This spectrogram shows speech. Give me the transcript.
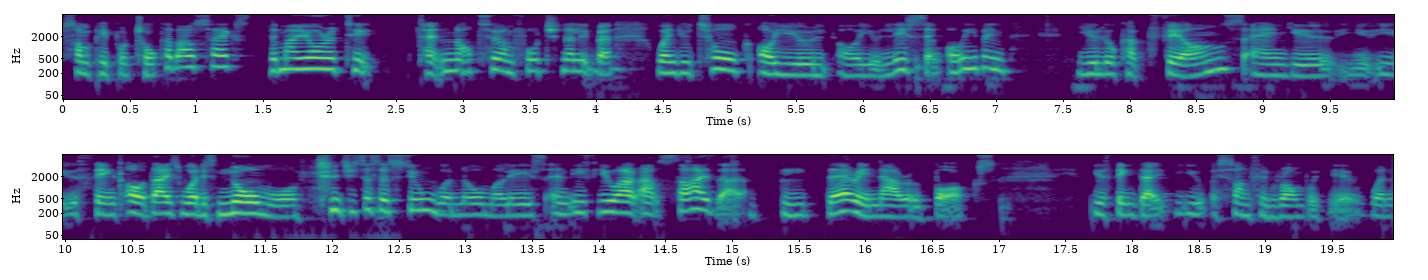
some people talk about sex, the majority tend not to, unfortunately. But when you talk, or you or you listen, or even you look up films and you, you, you think, oh, that is what is normal. you just assume what normal is. And if you are outside that very narrow box, you think that you something wrong with you when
